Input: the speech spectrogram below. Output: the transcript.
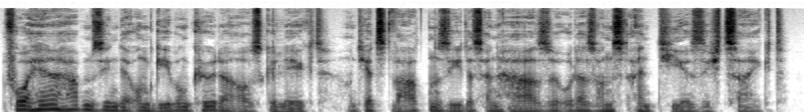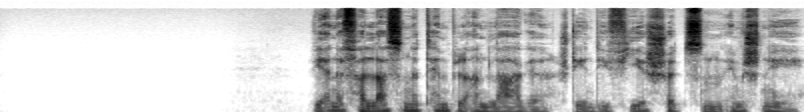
Vorher haben sie in der Umgebung Köder ausgelegt, und jetzt warten sie, dass ein Hase oder sonst ein Tier sich zeigt. Wie eine verlassene Tempelanlage stehen die vier Schützen im Schnee.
